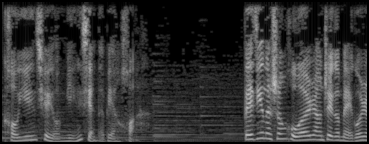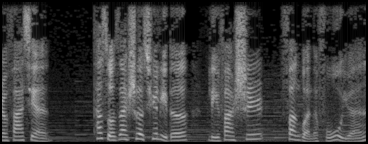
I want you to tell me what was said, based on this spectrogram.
口音却有明显的变化。北京的生活让这个美国人发现，他所在社区里的理发师、饭馆的服务员，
